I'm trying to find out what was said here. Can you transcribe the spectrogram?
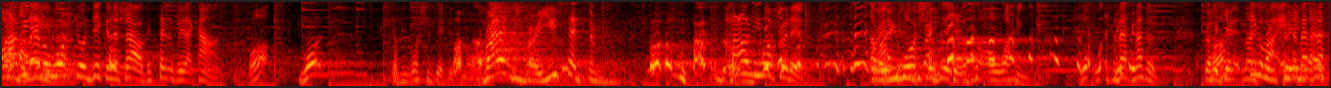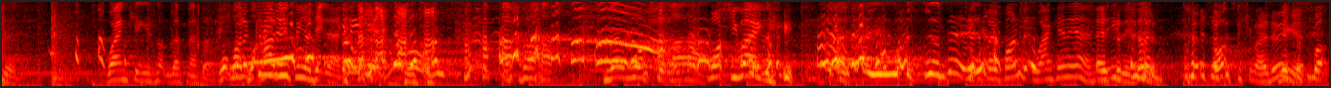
have. Have you ever washed your dick in the shower? Because technically that counts. What? What? If you wash your dick, it's not. Randy, bro, you said some. How do you wash your dick? Bro, if you wash your dick, that's not a wank. What, what's the best method? Gotta get it nice Think about it, it's the best method. Wanking is not the best method. What, what, how do you clean your dick then? That's not. You don't wash it like that. Wash you wank. That's how you wash your dick. so fun, bit of wanking, yeah. It's easy. Done. Mr. Spot.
